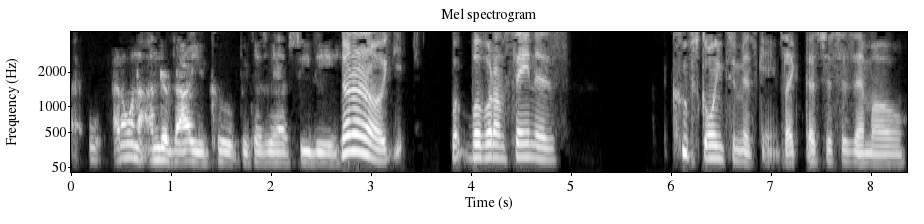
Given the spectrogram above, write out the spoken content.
I don't want to undervalue Coop because we have CeeDee. No, no, no. But, but what I'm saying is, Coop's going to miss games. Like that's just his mo.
